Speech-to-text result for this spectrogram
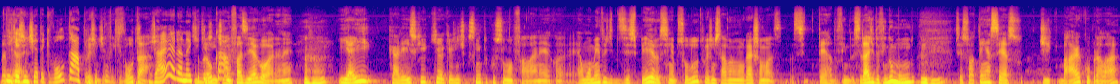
da E viagem. que a gente ia ter que voltar, porque a gente ia ter que voltar. Já era, né? O que, que a Quebrou o gente carro. vai fazer agora, né? Uhum. E aí, cara, é isso que, que, que a gente sempre costuma falar, né? É um momento de desespero, assim, absoluto, porque a gente estava num lugar que chama Terra do Fim, do- Cidade do Fim do Mundo. Uhum. Você só tem acesso de barco para lá.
